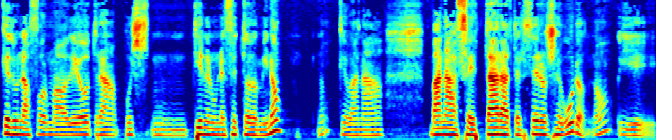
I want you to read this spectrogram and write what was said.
que de una forma o de otra pues mm, tienen un efecto dominó, ¿no? Que van a van a afectar a terceros seguros, ¿no? Y,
